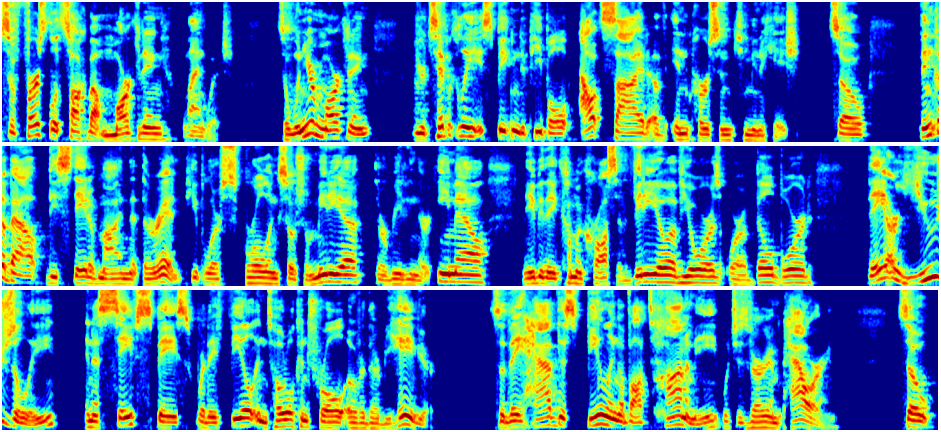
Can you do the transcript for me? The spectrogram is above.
So, first, let's talk about marketing language. So, when you're marketing, you're typically speaking to people outside of in person communication. So, think about the state of mind that they're in. People are scrolling social media, they're reading their email, maybe they come across a video of yours or a billboard. They are usually in a safe space where they feel in total control over their behavior. So, they have this feeling of autonomy, which is very empowering. So,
